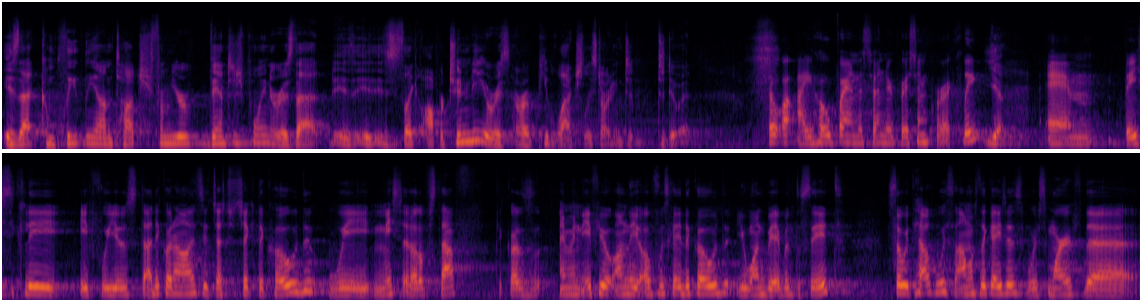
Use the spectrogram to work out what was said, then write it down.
Is that completely untouched from your vantage point, or is that is, is like opportunity, or is, are people actually starting to, to do it? So I I hope I understand your question correctly. Yeah. Um, basically, if we use static analysis just to check the code, we miss a lot of stuff because, I mean, if you only obfuscate the code, you won't be able to see it. So it helped with some of the cases it's more of the,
